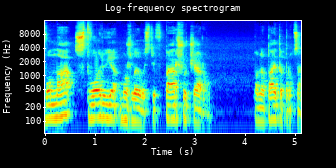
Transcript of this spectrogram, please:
вона створює можливості в першу чергу. Пам'ятайте про це.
